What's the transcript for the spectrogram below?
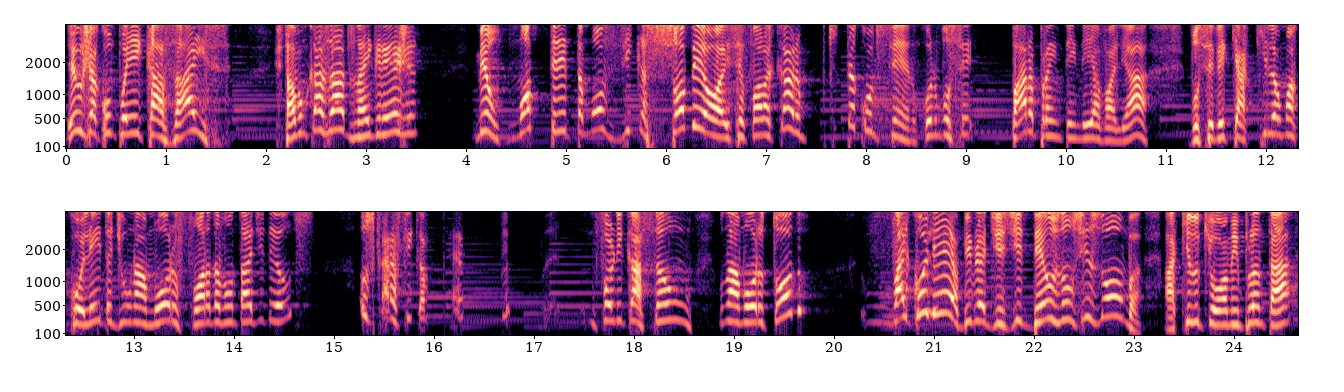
Eu já acompanhei casais, estavam casados na igreja, meu, mó treta, mó zica, só B.O. E você fala, cara, o que está acontecendo? Quando você para para entender e avaliar, você vê que aquilo é uma colheita de um namoro fora da vontade de Deus. Os caras ficam é, em fornicação o namoro todo, vai colher. A Bíblia diz: de Deus não se zomba. Aquilo que o homem plantar,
